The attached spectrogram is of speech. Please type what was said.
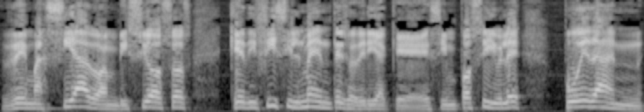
demasiado ambiciosos que difícilmente, yo diría que es imposible, puedan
